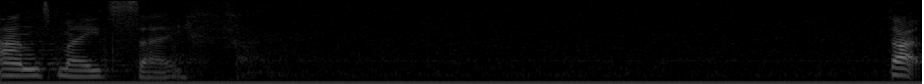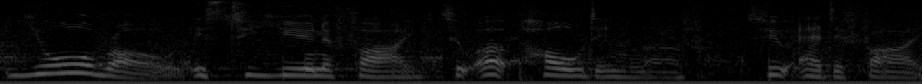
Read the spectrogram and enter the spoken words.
and made safe? that your role is to unify, to uphold in love, to edify.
